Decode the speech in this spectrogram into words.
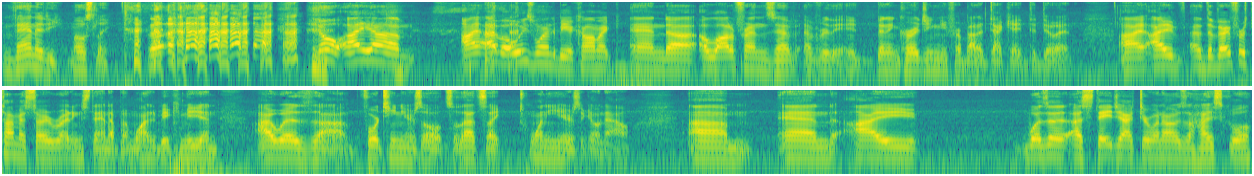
Vanity, mostly. no, I um, I, I've always wanted to be a comic, and uh, a lot of friends have, have really been encouraging me for about a decade to do it. I, I've uh, the very first time I started writing stand up and wanted to be a comedian, I was uh, 14 years old, so that's like 20 years ago now, um, and I was a, a stage actor when I was in high school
